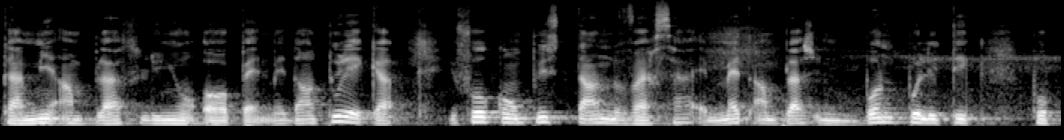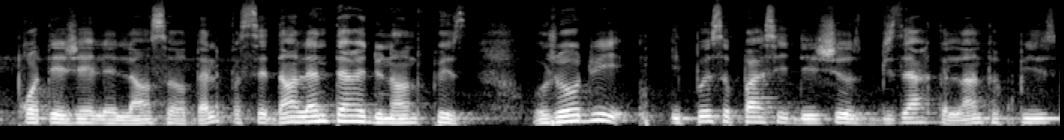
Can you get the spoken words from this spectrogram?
qu'a mis en place l'Union européenne. Mais dans tous les cas, il faut qu'on puisse tendre vers ça et mettre en place une bonne politique pour protéger les lanceurs d'alerte parce que c'est dans l'intérêt d'une entreprise. Aujourd'hui, il peut se passer des choses bizarres que l'entreprise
